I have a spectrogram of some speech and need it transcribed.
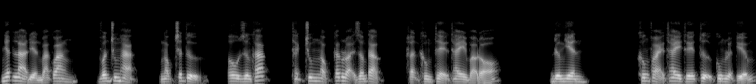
Nhất là điền bá quang, vân trung hạc, ngọc chất tử, âu dương khắc, thạch trung ngọc các loại dâm tặc, hận không thể thay vào đó. Đương nhiên không phải thay thế tự cung luyện kiếm,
